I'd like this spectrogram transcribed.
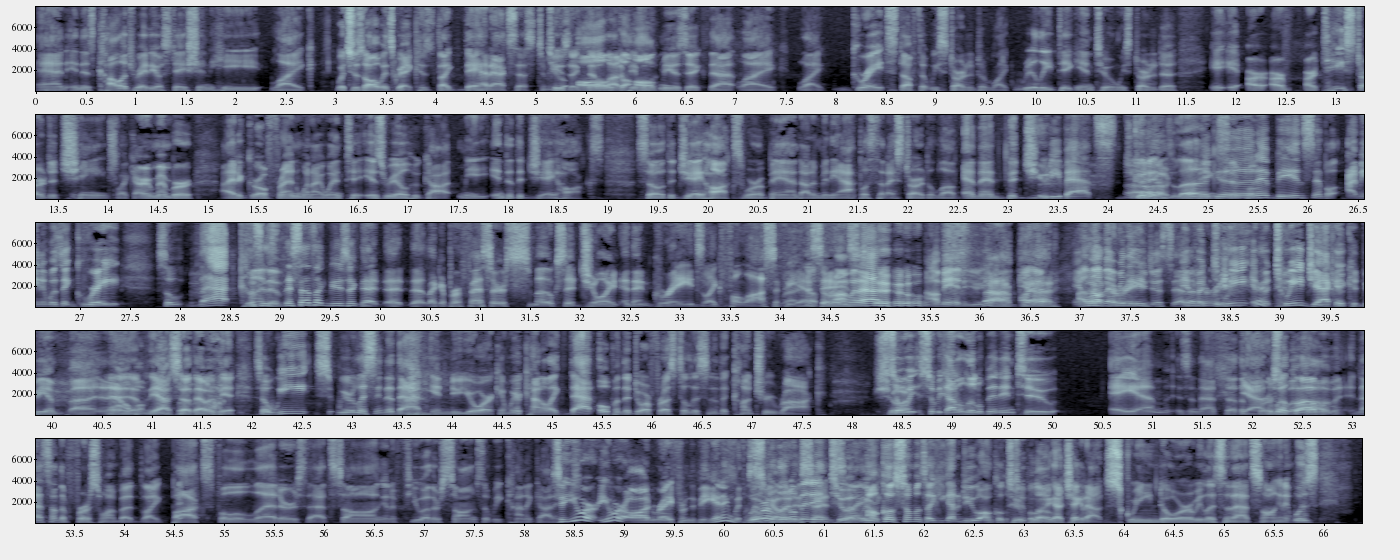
And in his college radio station, he like Which is always great because like they had access to to music that a all lot the of people alt music that like like great stuff that we started to like really dig into and we started to it, it, our, our our taste started to change like i remember i had a girlfriend when i went to israel who got me into the jayhawks so the jayhawks were a band out of minneapolis that i started to love and then the Judy Bats, oh. good Oh, at love, good simple. at being simple. I mean, it was a great. So that kind This, is, of this sounds like music that, that that like a professor smokes a joint and then grades like philosophy essays. nothing wrong with that. I'm in. You, Oh, I, God. I I love love everything you just said. if a tweed if a tweed jacket could be an, uh, an album Yeah, so that would be it. So we we were listening to that in New York, and we were kind of like that opened the door for us to listen to the country rock. Sure. so we so we got a little bit into am isn't that uh, the yeah, first the Wilco, Wilco album, and that's not the first one, but like box full of letters that song and a few other songs that we kind of got So into. you were you were on right from the beginning with We were a little in bit sense. into it. Like- Uncle, someone's like, you got to do Uncle Tupelo. Tupelo. You got to check it out. Screen Door. We listened to that song, and it was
